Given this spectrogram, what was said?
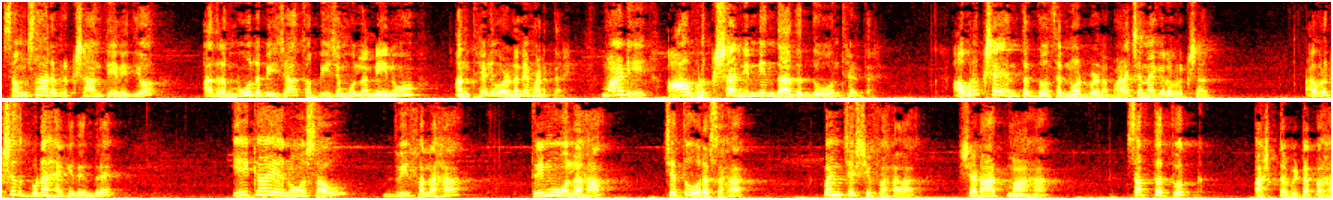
ಸಂಸಾರ ವೃಕ್ಷ ಅಂತ ಏನಿದೆಯೋ, ಅದರ ಮೂಲ ಬೀಜ ಅಥವಾ ಬೀಜ ಮೂಲ ನೀನು ಅಂತ ಹೇಳಿ ವರ್ಣನೆ ಮಾಡ್ತಾರೆ. ಮಾಡಿ ಆ ವೃಕ್ಷ ನಿನ್ನಿಂದಾದದ್ದು ಅಂತ ಹೇಳ್ತಾರೆ. ಆ ವೃಕ್ಷ ಎಂಥದ್ದು ಅಂತ ನೋಡ್ಬೇಡ ಬಹಳ ಚೆನ್ನಾಗಿರೋ ವೃಕ್ಷ ಅದು. ಆ ವೃಕ್ಷದ ಗುಣ ಹೇಗಿದೆ ಅಂದರೆ ಏಕಾಯನೋಸೌ ದ್ವಿಫಲ ತ್ರಿಮೂಲ ಚತುರಸ ಪಂಚಶಿಫ ಷಡಾತ್ಮ ಸಪ್ತತ್ವಕ್ ಅಷ್ಟವಿಟಪ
